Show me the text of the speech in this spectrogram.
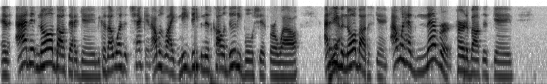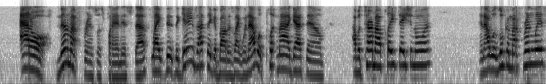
and I didn't know about that game because I wasn't checking. I was like knee deep in this Call of Duty bullshit for a while. I didn't Yeah. even know about this game. I would have never heard about this game at all. None of my friends was playing this stuff. Like the the games I think about is like when I would put my gas down, I would turn my PlayStation on, and I would look at my friend list,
